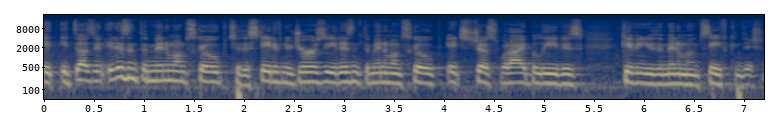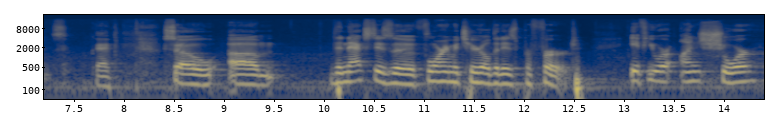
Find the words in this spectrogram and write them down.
it, it doesn't, it isn't the minimum scope to the state of New Jersey, it isn't the minimum scope, it's just what I believe is giving you the minimum safe conditions, okay? So, um, the next is the flooring material that is preferred. If you are unsure,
